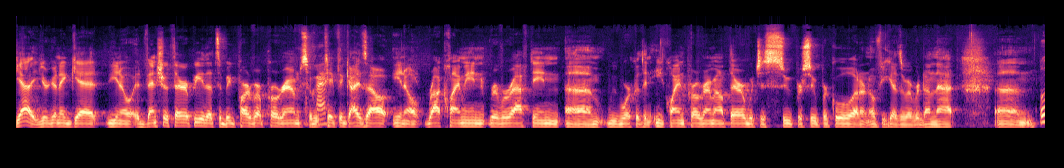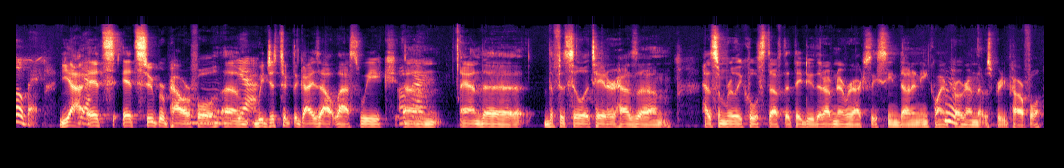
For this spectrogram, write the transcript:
yeah, you're going to get, you know, adventure therapy. That's a big part of our program. So we take the guys out, you know, rock climbing, river rafting. Um, we work with an equine program out there, which is super, super cool. I don't know if you guys have ever done that. Um, A little bit. yeah, Yeah. it's it's super powerful. Um, yeah. We just took the guys out last week, um, and the the facilitator has um, has some really cool stuff that they do that I've never actually seen done in equine program that was pretty powerful.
